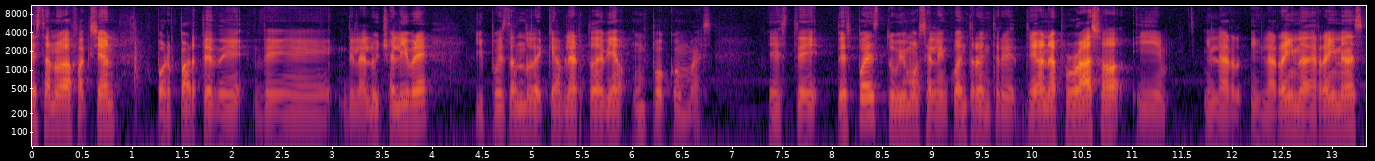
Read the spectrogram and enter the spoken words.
esta, nueva facción por parte de, de, la lucha libre y pues dando de qué hablar todavía un poco más este después tuvimos el encuentro entre Diana Purrazzo y, y, la, y la reina de reinas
